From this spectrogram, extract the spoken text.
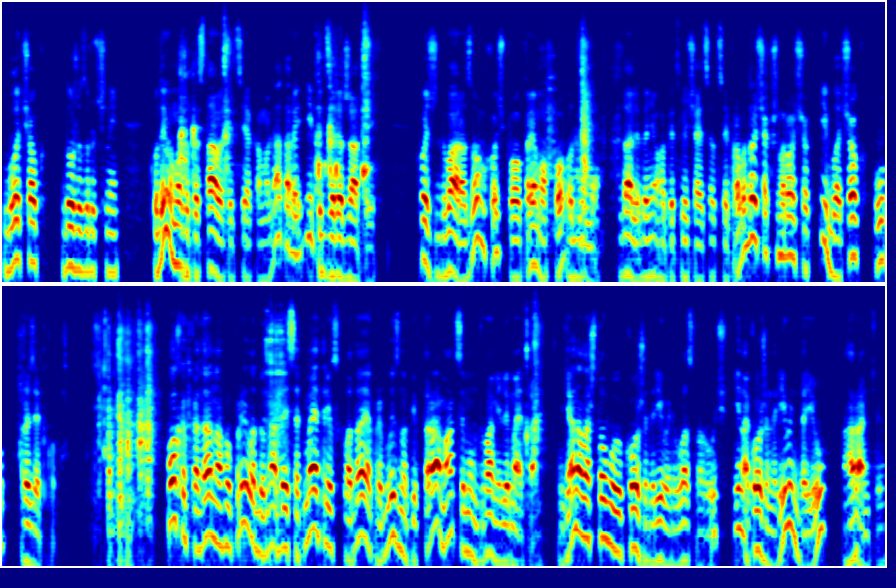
блочок, дуже зручний, куди ви можете ставити ці акумулятори і підзаряджати їх. Хоч два разом, хоч по окремо по одному. Далі до нього підключається цей проводочок, шнурочок і блочок у розетку. Похибка даного приладу на 10 метрів складає приблизно 1,5, максимум 2 мм. Я налаштовую кожен рівень власноруч і на кожен рівень даю гарантію.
